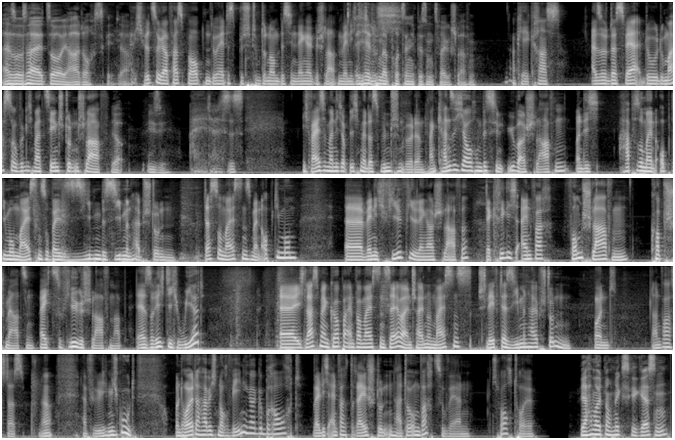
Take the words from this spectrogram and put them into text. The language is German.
Also es ist halt so, ja, doch, es geht, ja. Ich würde sogar fast behaupten, du hättest bestimmt noch ein bisschen länger geschlafen, wenn ich Ich hätte hundertprozentig bis um zwei geschlafen. Okay, krass. Also das wäre, du, du machst doch wirklich mal zehn Stunden Schlaf. Ja, easy. Alter, das ist. Ich weiß immer nicht, ob ich mir das wünschen würde. Man kann sich ja auch ein bisschen überschlafen und ich habe so mein Optimum meistens so bei sieben bis siebeneinhalb Stunden. Das ist so meistens mein Optimum. Äh, wenn ich viel, viel länger schlafe, da kriege ich einfach vom Schlafen Kopfschmerzen, weil ich zu viel geschlafen habe. Der ist richtig weird. Äh, ich lasse meinen Körper einfach meistens selber entscheiden und meistens schläft er siebeneinhalb Stunden. Und dann war's das. Ne? Da fühle ich mich gut. Und heute habe ich noch weniger gebraucht, weil ich einfach drei Stunden hatte, um wach zu werden. Das war auch toll. Wir haben heute noch nichts gegessen.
